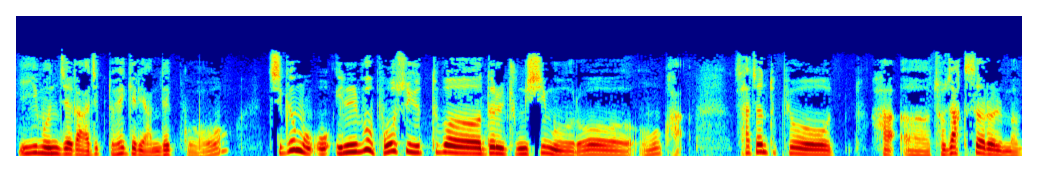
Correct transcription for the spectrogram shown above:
이 문제가 아직도 해결이 안 됐고 지금 일부 보수 유튜버들 중심으로 어, 사전 투표 어, 조작서를 막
